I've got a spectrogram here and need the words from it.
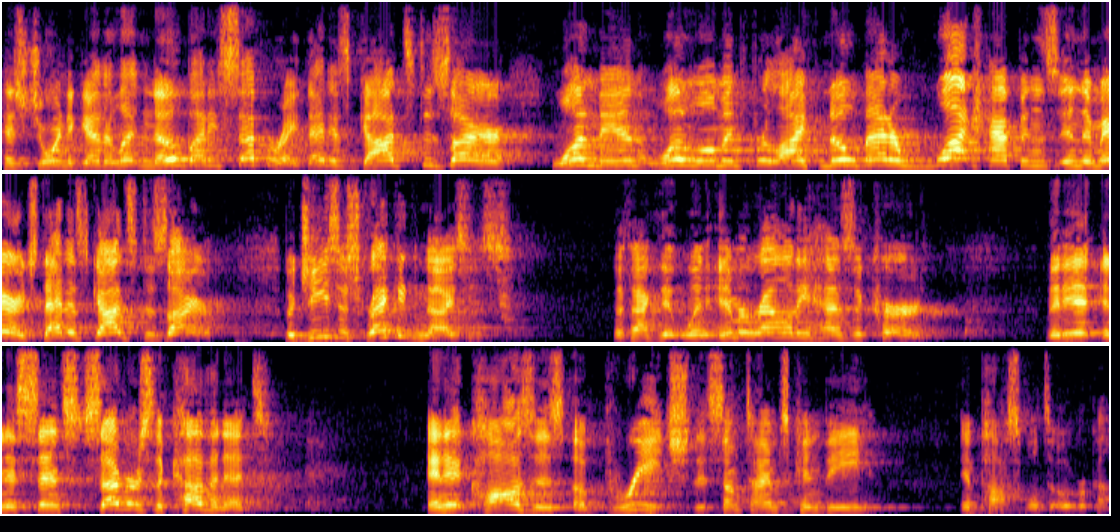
has joined together, let nobody separate. That is God's desire. One man, one woman for life, no matter what happens in the marriage. That is God's desire. But Jesus recognizes the fact that when immorality has occurred, that it, in a sense, severs the covenant and it causes a breach that sometimes can be impossible to overcome.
